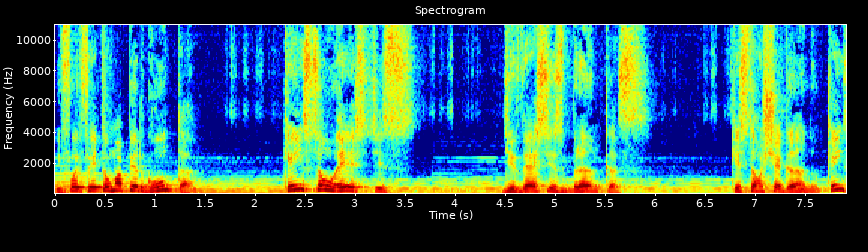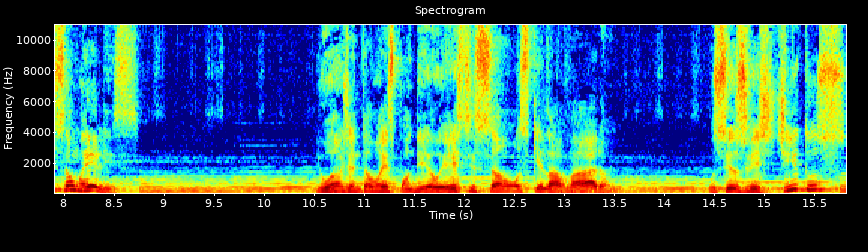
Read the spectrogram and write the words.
E foi feita uma pergunta: quem são estes de vestes brancas que estão chegando? Quem são eles? E o anjo então respondeu: Estes são os que lavaram os seus vestidos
